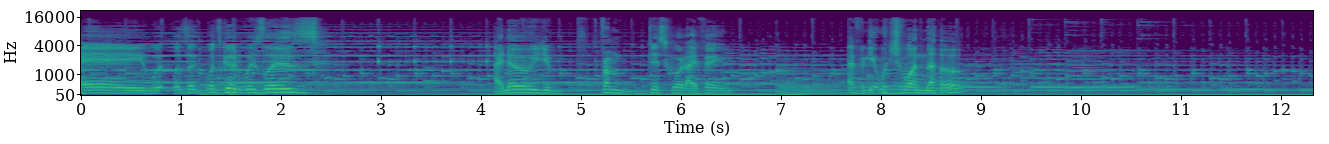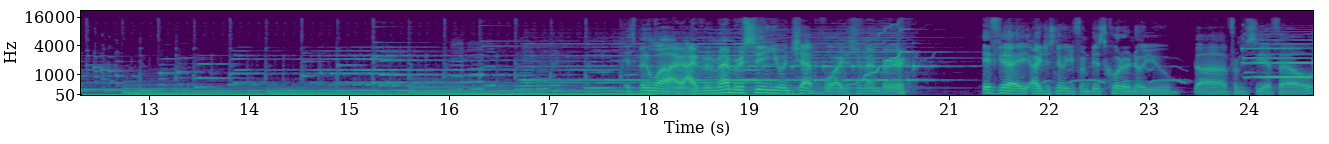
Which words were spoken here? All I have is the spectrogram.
Hey, what's what's good, Wizzliz? I know you from Discord. I think. I forget which one though. It's been a while. I, I remember seeing you in chat before. I just remember if uh, I just know you from Discord or know you uh, from CFL.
